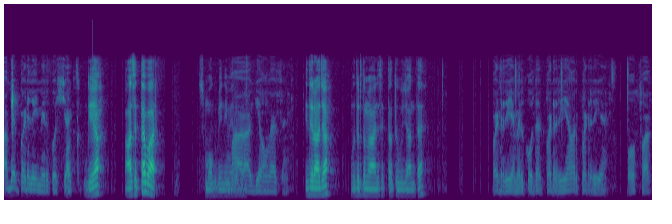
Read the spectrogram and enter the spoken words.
अबे पड़ गई मेरे को शेट गया? आ सकता बाहर? स्मोक भी नहीं मेरे बाहर आ गया हूँ वैसे। इधर आ जा। उधर तो मैं आ नहीं सकता तू भी जानता है। पड़ रही है मेरे को उधर पड़ रही है और पड़ रही है। ओ फक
